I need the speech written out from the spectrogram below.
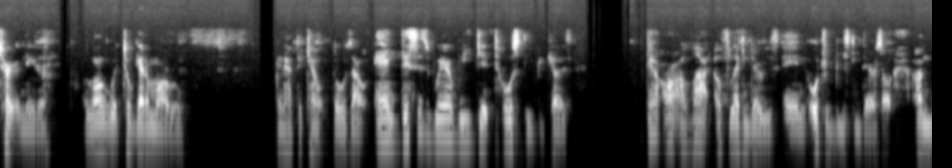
Turtonator, along with Togedemaru. Gonna have to count those out. And this is where we get toasty because there are a lot of legendaries and Ultra Beasts in there. So um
